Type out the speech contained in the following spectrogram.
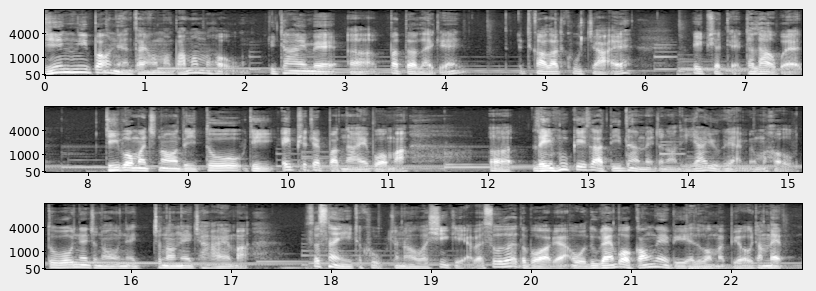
ရင်းနှီးပေါင်းနေတိုင်အောင်မှာဘာမှမဟုတ်ဘူးဒီတိုင်းပဲအာပတ်သက်လိုက်တယ်ဒီကာလာတစ်ခုကြာတယ်အိတ်ဖြတ်တယ်ဒါလောက်ပဲဒီပေါ်မှာကျွန်တော်ဒီတိုးဒီအိတ်ဖြတ်တဲ့ partner ရဲ့ပေါ်မှာအာလိမ်မှုကိစ္စတီးတန့်မယ်ကျွန်တော်ဒီရယူခဲ့ရမျိုးမဟုတ်ဘူးတိုးနဲ့ကျွန်တော်နဲ့ကျွန်တော်နဲ့ခြားရမှာဆက်ဆံရေးတစ်ခုကျွန်တော်ကရှိခဲ့ရပဲဆိုတော့တဘောကဗျာဟိုလူတိုင်းပေါ်ကောင်းခဲ့ပြီလို့မပြောဒါပေမဲ့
